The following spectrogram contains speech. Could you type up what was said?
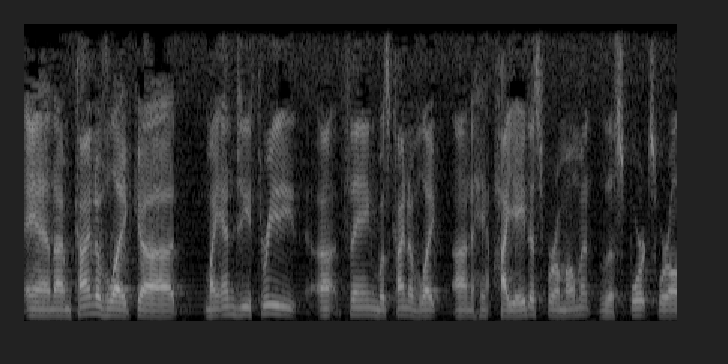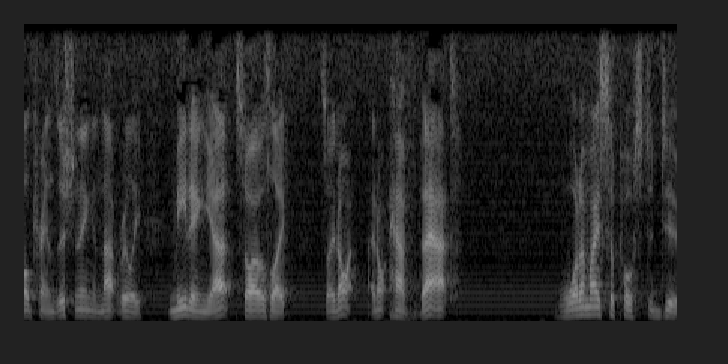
And I'm kind of like uh, my NG3 uh, thing was kind of like on hiatus for a moment. The sports were all transitioning and not really meeting yet. So I was like, so I don't I don't have that. What am I supposed to do?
